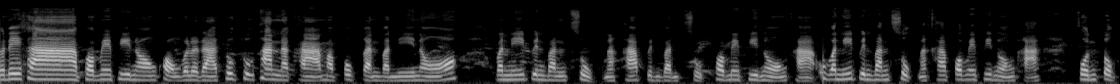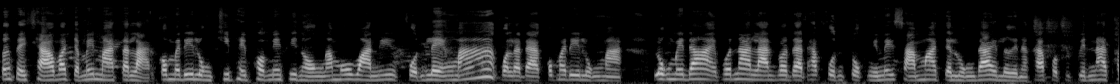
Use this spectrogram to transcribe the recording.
สวัสดีค่ะพ่อแม่พี่น้องของวรดาทุกทุกๆท่านนะคะ มาพบกันวันนี้เนาะวันนี้เป็นวันศุกร์นะคะ เป็นวันศุกร์พ่อแม่พี่น้องค่ะ วันนี้เป็นวันศุกร์นะคะพ่อแม่พี่น้องค่ะ ฝนตกตั้งแต่เช้าว่าจะไม่มาตลาดก็ไม่ได้ลงคลิปให้พ่อแม่พี่น้องนะเมื่อวานนี้ฝนแรงมากวรดาก็ไม่ได้ลงมา ลงไม่ได้ เพราะหน้าร้านวรดาถ้าฝนตกนี่ไม่สามารถจะลงได้เลยนะคะเพราะเป็นหน้าถ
